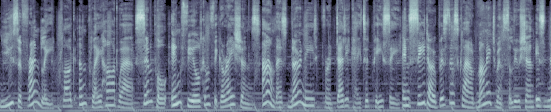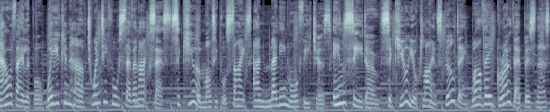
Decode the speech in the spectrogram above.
user-friendly plug-and-play hardware, simple in-field configurations, and there's no need for a dedicated PC. Incedo Business Cloud Management Solution is now available where you can have 24-7 access, secure multiple sites, and many more features. Incedo, secure your client's building while they grow their business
